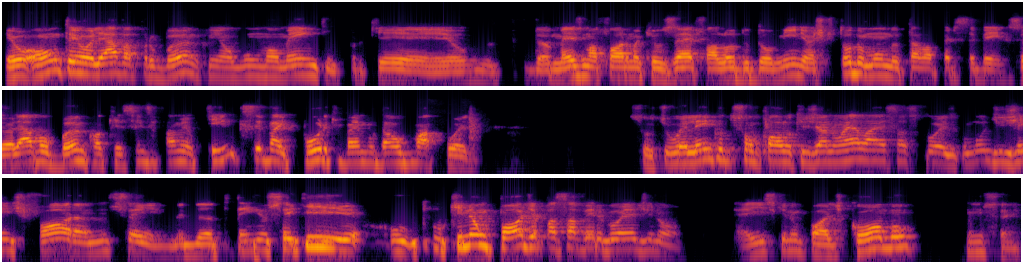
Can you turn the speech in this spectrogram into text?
Eu ontem olhava para o banco em algum momento, porque eu, da mesma forma que o Zé falou do domínio, acho que todo mundo estava percebendo. Você olhava o banco aquecendo e falava, meu, quem que você vai pôr que vai mudar alguma coisa? O elenco do São Paulo, que já não é lá essas coisas, com um monte de gente fora, não sei. Eu sei que o, o que não pode é passar vergonha de novo. É isso que não pode. Como? Não sei.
